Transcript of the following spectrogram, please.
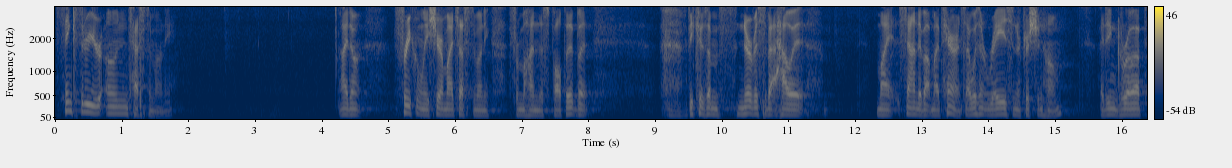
Think through your own testimony. I don't frequently share my testimony from behind this pulpit, but because I'm nervous about how it might sound about my parents. I wasn't raised in a Christian home. I didn't grow up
